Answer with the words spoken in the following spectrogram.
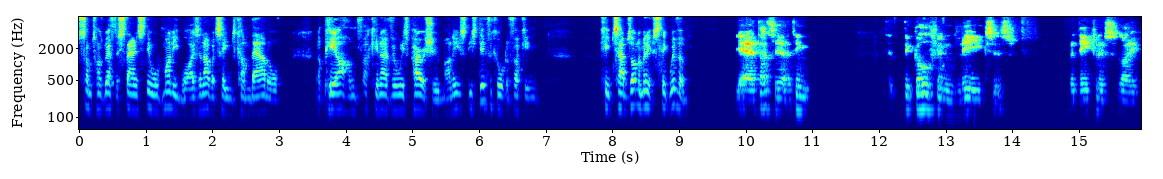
sometimes we have to stand still money wise, and other teams come down or appear and fucking have all this parachute money. It's, it's difficult to fucking keep tabs on them, and stick with them. Yeah, that's it. I think the, the golf in leagues is ridiculous. Like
